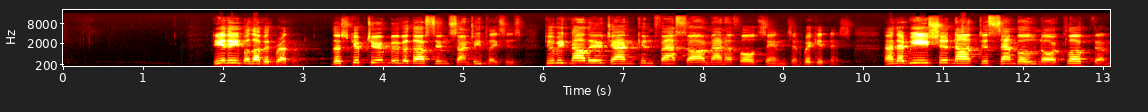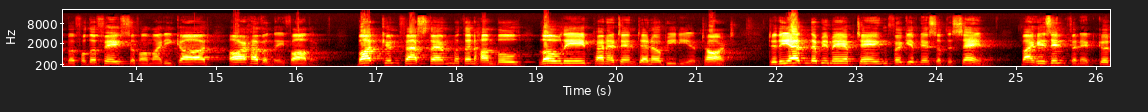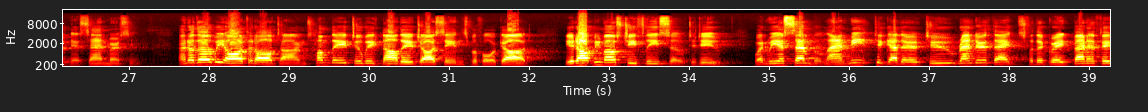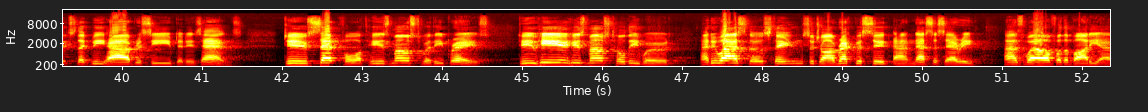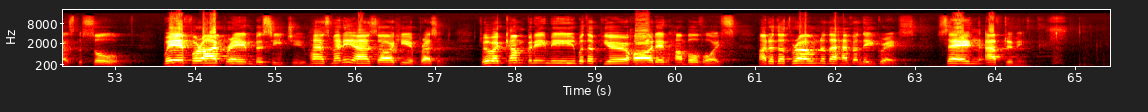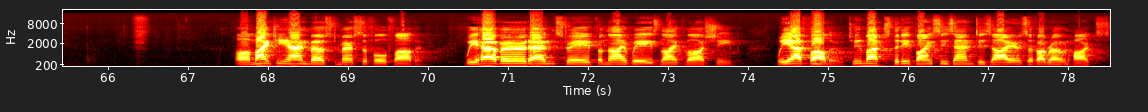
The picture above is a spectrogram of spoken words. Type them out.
Dearly beloved brethren, the Scripture moveth us in sundry places to acknowledge and confess our manifold sins and wickedness, and that we should not dissemble nor cloak them before the face of Almighty God, our heavenly Father, but confess them with an humble, lowly, penitent, and obedient heart, to the end that we may obtain forgiveness of the same by his infinite goodness and mercy. And although we ought at all times humbly to acknowledge our sins before God, yet ought we most chiefly so to do when we assemble and meet together to render thanks for the great benefits that we have received at his hands, to set forth his most worthy praise, to hear his most holy word, and to ask those things which are requisite and necessary, as well for the body as the soul. Wherefore I pray and beseech you, as many as are here present, to accompany me with a pure heart and humble voice under the throne of the heavenly grace, saying after me, Almighty and most merciful Father, we have erred and strayed from thy ways like lost sheep. We have followed too much the devices and desires of our own hearts.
